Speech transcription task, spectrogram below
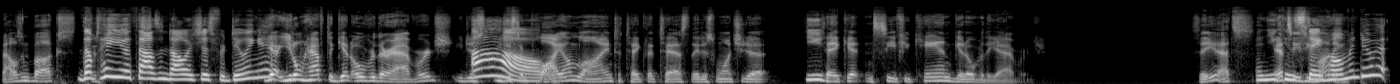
Thousand bucks. they'll Just- pay you a thousand dollars just for doing it. Yeah, you don't have to get over their average. You just you just Oh. apply online to take the test. They just want you to you, take it and see if you can get over the average. See, that's and you that's can stay money. home and do it.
